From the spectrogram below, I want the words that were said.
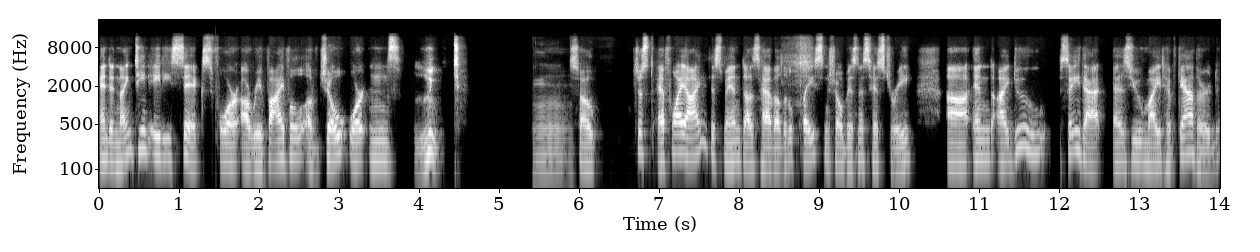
and in 1986 for a revival of Joe Orton's Loot. Mm. So just FYI, this man does have a little place in show business history. Uh, and I do say that, as you might have gathered,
